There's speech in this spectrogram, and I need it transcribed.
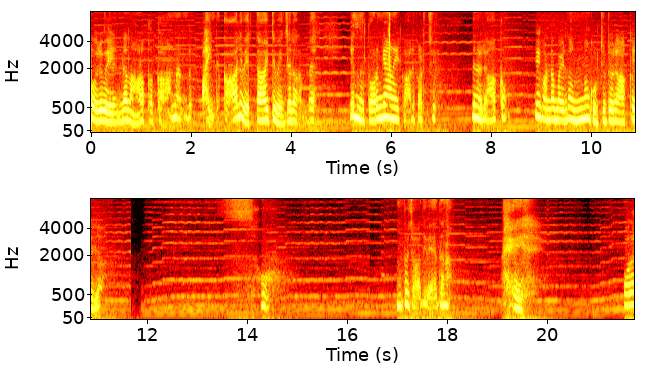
ഒരു വെയിലിന്റെ നാളൊക്കെ കാണുന്നുണ്ട്. അതിന്റെ കാൽ വെത്തായിട്ട് വെജലറമ്പേ. ഇന്ന് തുടങ്ങിയാണ് ഈ കാൽ കടിച്ചിൽ. ഇതിനൊരാക്കം. ഈ കണ്ട മരുന്ന് ഒന്നും കുടിച്ചിട്ട് ഒരാക്കില്ല. എന്ത് ജാതി വേദന. ഹേയ് കുറെ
